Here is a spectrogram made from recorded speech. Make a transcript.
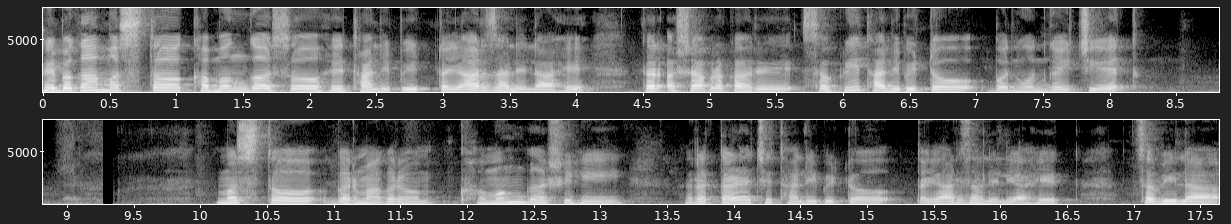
हे बघा मस्त खमंग असं हे थालीपीठ तयार झालेलं आहे. तर अशा प्रकारे सगळी थालीपीठं बनवून घ्यायची आहेत. मस्त गरमागरम खमंग अशी ही रताळ्याची थालीपीठं तयार झालेली आहेत. चवीला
